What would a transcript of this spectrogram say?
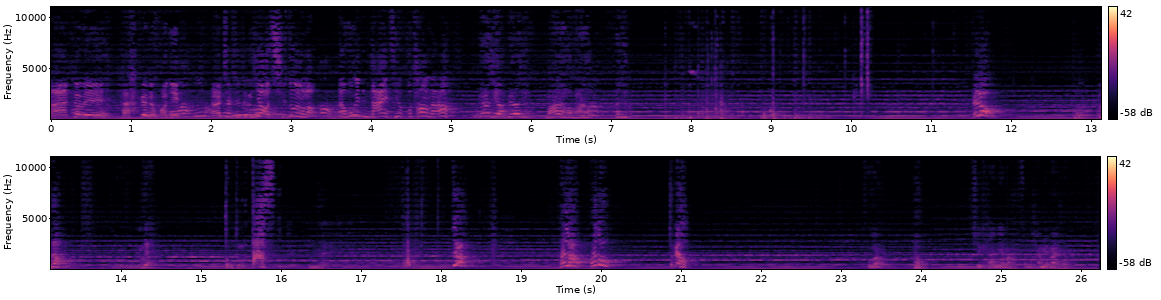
哎，各位哎，各位皇军，哎，这是这个药起作用了，哎，我给你们拿一贴不烫的啊。别着急啊，别着急，马上好，马上好，太君。这样，排动，排动，准备好。副官，啊，去看那边怎么还没完事啊，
